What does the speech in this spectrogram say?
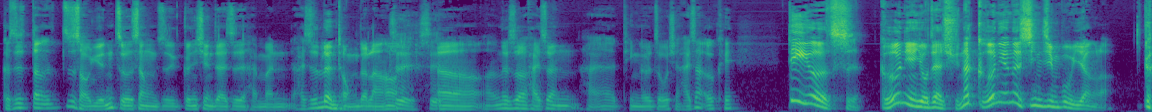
可是当至少原则上是跟现在是还蛮还是认同的啦哈。是是呃那时候还算还铤而走险，还算 OK。第二次隔年又再去，那隔年的心境不一样了。隔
